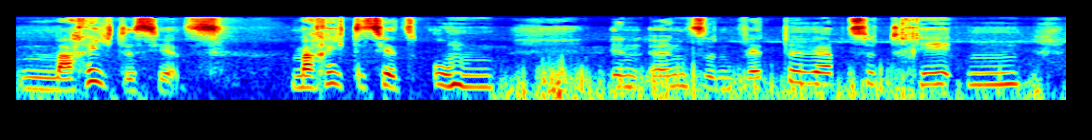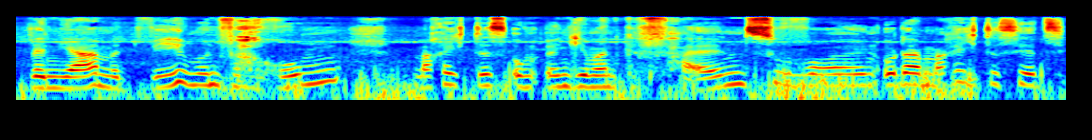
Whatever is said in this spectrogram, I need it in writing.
mache ich das jetzt? Mache ich das jetzt, um in irgendeinen so Wettbewerb zu treten? Wenn ja, mit wem und warum? Mache ich das, um irgendjemand gefallen zu wollen? Oder mache ich das jetzt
